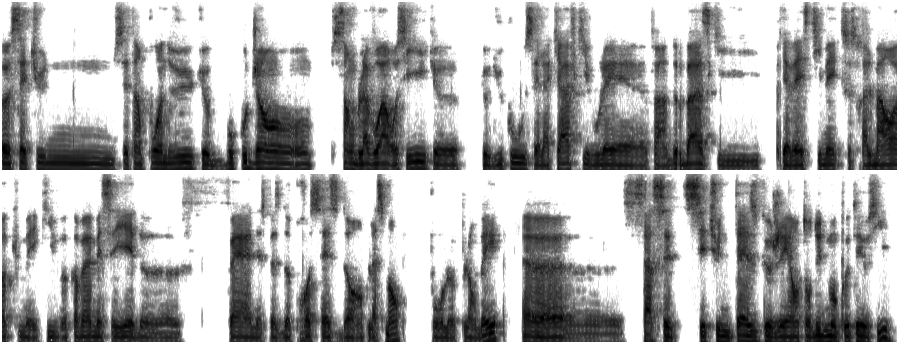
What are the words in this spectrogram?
euh, c'est une, c'est un point de vue que beaucoup de gens semblent avoir aussi, que, que du coup c'est la CAF qui voulait, enfin de base qui, qui avait estimé que ce serait le Maroc, mais qui veut quand même essayer de faire une espèce de process de remplacement pour le plan B. Euh, ça, c'est une thèse que j'ai entendue de mon côté aussi,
